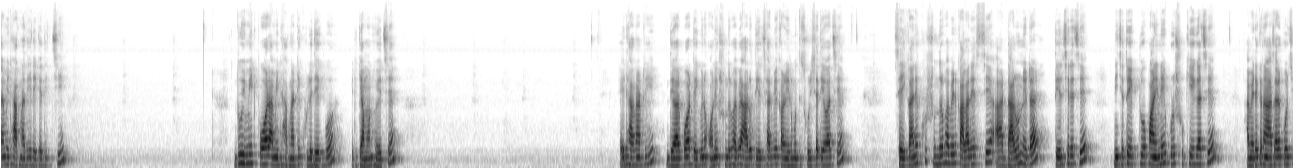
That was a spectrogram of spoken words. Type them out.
আমি ঢাকনা দিয়ে রেখে দিচ্ছি। দুই মিনিট পর আমি ঢাকনাটি খুলে দেখব এটি কেমন হয়েছে। এই ঢাকনাটি দেওয়ার পর দেখবেন অনেক সুন্দরভাবে আরও তেল ছাড়বে কারণ এর মধ্যে সরিষা দেওয়া আছে। সেই কারণে খুব সুন্দরভাবে এর কালার এসছে আর দারুণ এটার তেল ছেড়েছে। নিচে তো একটুও পানি নেই, পুরো শুকিয়ে গেছে। আমি এটাকে নাড়াচাড়া করছি,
